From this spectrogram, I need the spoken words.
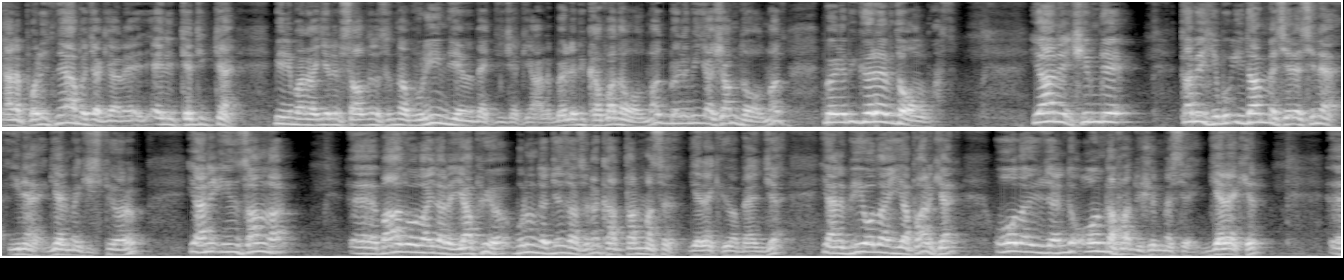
Yani polis ne yapacak yani eli tetikte biri bana gelip saldırısında vurayım diye mi bekleyecek yani? Böyle bir kafa da olmaz, böyle bir yaşam da olmaz, böyle bir görev de olmaz. Yani şimdi tabii ki bu idam meselesine yine gelmek istiyorum. Yani insanlar e, bazı olayları yapıyor, bunun da cezasına katlanması gerekiyor bence. Yani bir olayı yaparken o olay üzerinde 10 defa düşünmesi gerekir. E,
